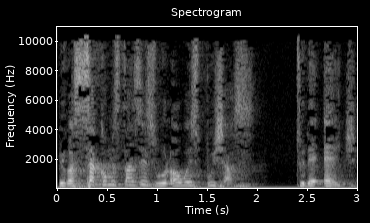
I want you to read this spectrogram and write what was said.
because circumstances will always push us to the edge.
